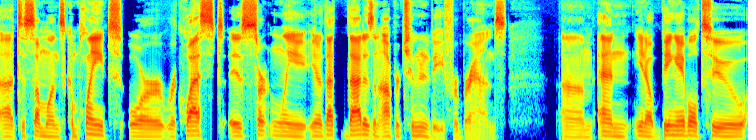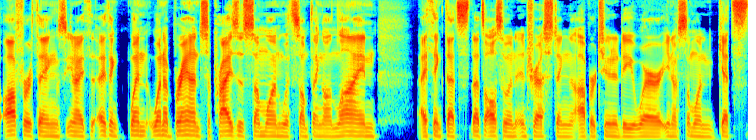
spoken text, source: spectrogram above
uh, to someone's complaint or request is certainly you know that that is an opportunity for brands. Um, and you know being able to offer things you know I, th- I think when when a brand surprises someone with something online I think that's that's also an interesting opportunity where you know someone gets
